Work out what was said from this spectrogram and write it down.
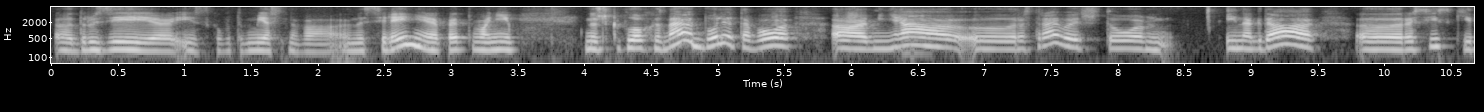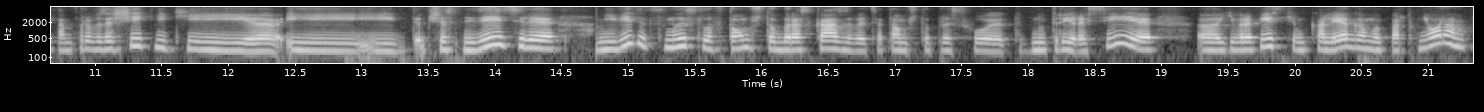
э, друзей из какого-то местного населения, поэтому они немножко плохо знают. Более того, э, меня э, расстраивает, что иногда э, российские там, правозащитники и, и, общественные деятели не видят смысла в том, чтобы рассказывать о том, что происходит внутри России э, европейским коллегам и партнерам,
